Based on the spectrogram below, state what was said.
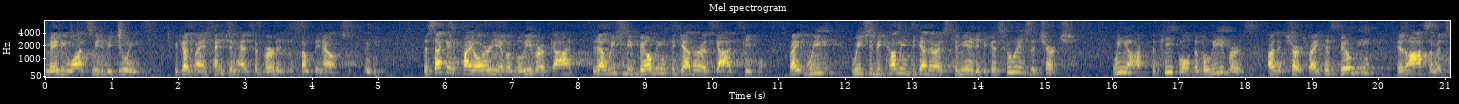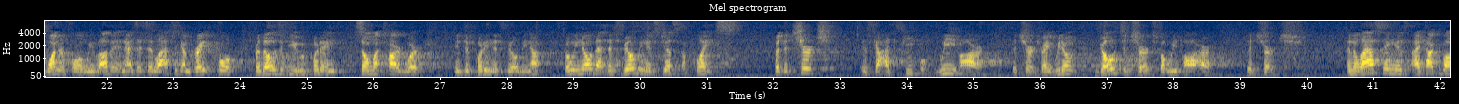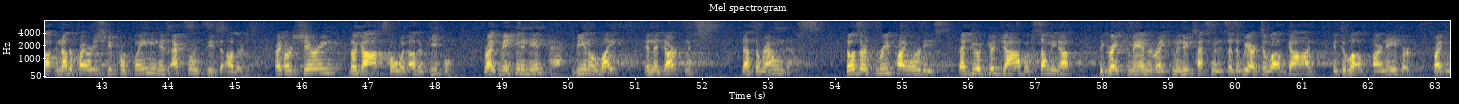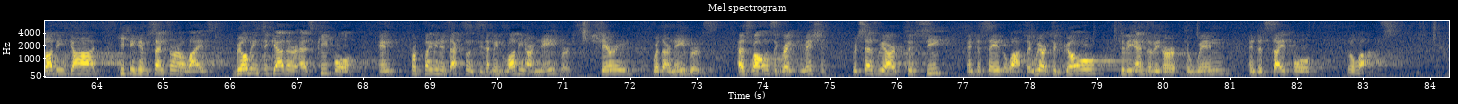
maybe wants me to be doing because my attention has diverted to something else. the second priority of a believer of God is that we should be building together as God's people. Right? We we should be coming together as community because who is the church? We are. The people, the believers are the church, right? This building is awesome. It's wonderful and we love it. And as I said last week, I'm grateful for those of you who put in so much hard work into putting this building up. But we know that this building is just a place. But the church is God's people. We are the church, right? We don't go to church, but we are the church. And the last thing is, I talked about another priority should be proclaiming his excellencies to others, right? Or sharing the gospel with other people, right? Making an impact, being a light in the darkness that's around us. Those are three priorities that do a good job of summing up the great commandment, right? From the New Testament, it says that we are to love God and to love our neighbor, right? Loving God, keeping him central in our lives, building together as people and proclaiming his excellencies. That means loving our neighbors, sharing with our neighbors, as well as the Great Commission, which says we are to seek and to save the lost. We are to go to the ends of the earth to win and disciple the lost.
